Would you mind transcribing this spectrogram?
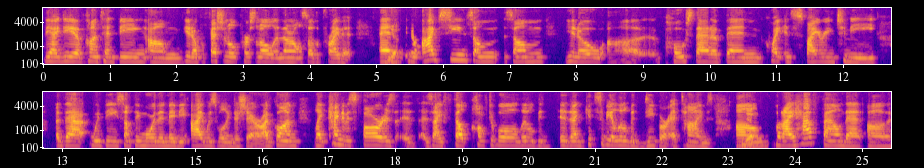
the idea of content being, um, you know, professional, personal, and then also the private. And yeah. you know, I've seen some some you know uh, posts that have been quite inspiring to me that would be something more than maybe I was willing to share. I've gone like kind of as far as as I felt comfortable, a little bit. It gets to be a little bit deeper at times. Um, yeah. But I have found that uh,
